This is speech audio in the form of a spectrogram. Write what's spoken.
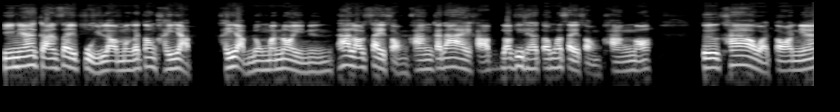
ทีเนี้ยการใส่ปุ๋ยเรามันก็ต้องขยับขยับลงมาหน่อยนึง ถ้าเราใส่สองครั้งก็ได้ครับ รอบที่แล้วต้องมาใส่สองครั้งเนาะ คือข้าวอะตอนเนี้ย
